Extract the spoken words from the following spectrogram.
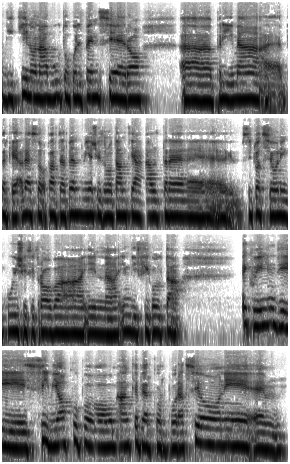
di chi non ha avuto quel pensiero uh, prima, eh, perché adesso a parte la pandemia ci sono tante altre eh, situazioni in cui ci si trova in, in difficoltà. E quindi sì, mi occupo anche per corporazioni. Ehm,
